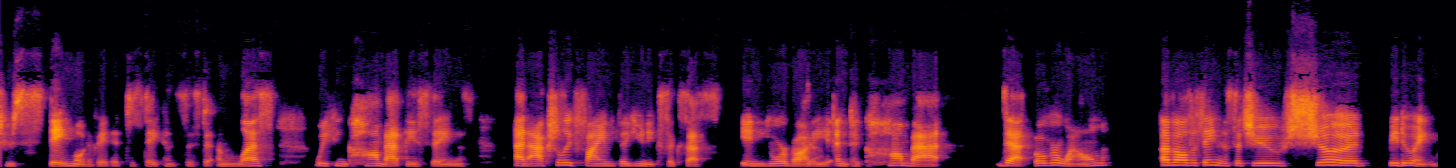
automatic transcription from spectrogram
to stay motivated, to stay consistent, unless we can combat these things and actually find the unique success in your body and to combat that overwhelm of all the things that you should be doing.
